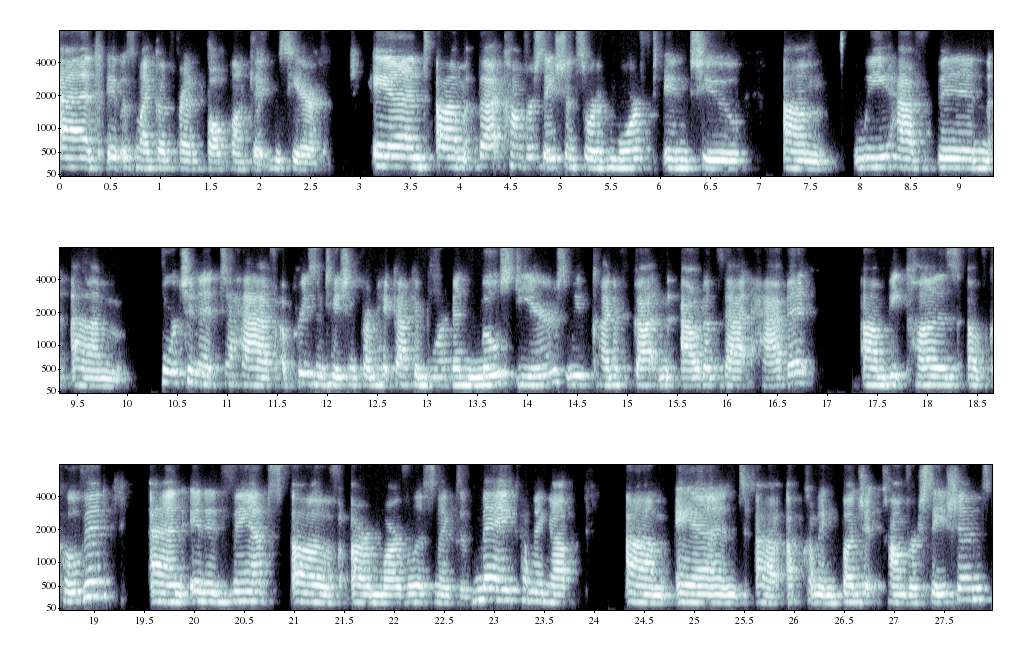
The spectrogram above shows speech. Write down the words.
And it was my good friend Paul Plunkett who's here. And, um, that conversation sort of morphed into, um, we have been, um, fortunate to have a presentation from Hickok and Boardman most years. We've kind of gotten out of that habit um, because of COVID. And in advance of our marvelous Nights of May coming up um, and uh, upcoming budget conversations,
